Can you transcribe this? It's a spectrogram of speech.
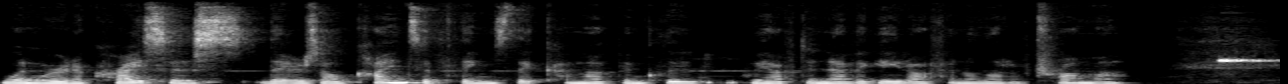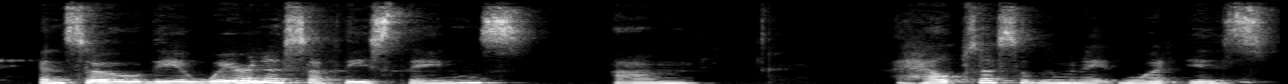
when we're in a crisis, there's all kinds of things that come up, include we have to navigate often a lot of trauma. And so the awareness of these things um, helps us illuminate what is.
